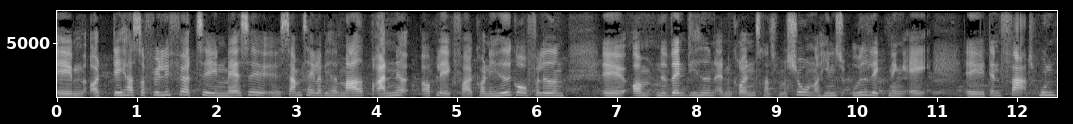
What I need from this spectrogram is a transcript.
Øhm, og det har selvfølgelig ført til en masse øh, samtaler. Vi havde meget brændende oplæg fra Connie Hedegaard forleden øh, om nødvendigheden af den grønne transformation og hendes udlægning af øh, den fart, hun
